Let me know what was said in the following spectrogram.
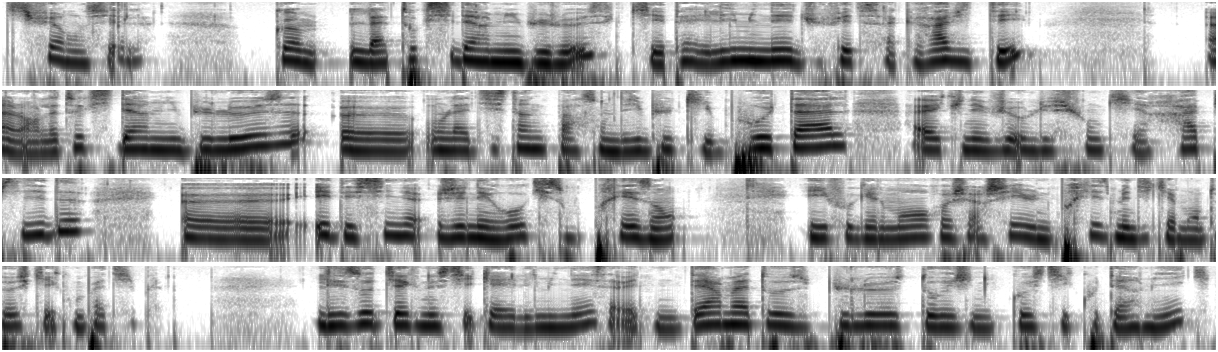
différentiels, comme la toxidermie bulleuse, qui est à éliminer du fait de sa gravité. Alors, la toxidermie bulleuse, euh, on la distingue par son début qui est brutal, avec une évolution qui est rapide euh, et des signes généraux qui sont présents. Et il faut également rechercher une prise médicamenteuse qui est compatible. Les autres diagnostics à éliminer, ça va être une dermatose bulleuse d'origine caustique ou thermique,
